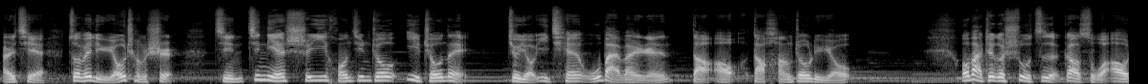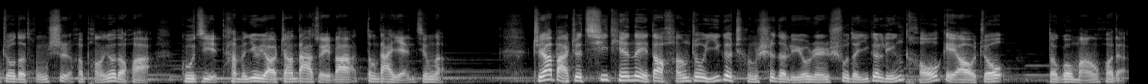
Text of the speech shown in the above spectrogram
而且作为旅游城市，仅今年十一黄金周一周内。就有一千五百万人到澳到杭州旅游。我把这个数字告诉我澳洲的同事和朋友的话，估计他们又要张大嘴巴瞪大眼睛了。只要把这七天内到杭州一个城市的旅游人数的一个零头给澳洲，都够忙活的。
